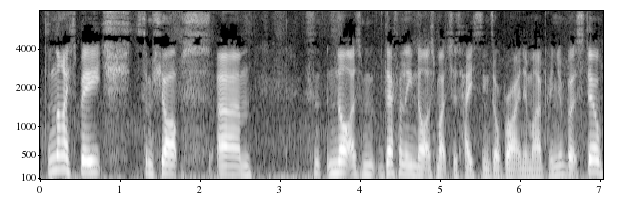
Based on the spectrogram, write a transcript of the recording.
It's a nice beach, some shops. Um, not as definitely not as much as Hastings or Brighton in my opinion, but still,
